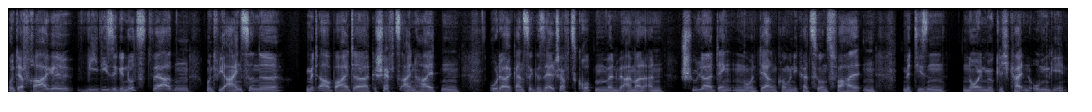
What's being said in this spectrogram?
und der Frage, wie diese genutzt werden und wie einzelne Mitarbeiter, Geschäftseinheiten oder ganze Gesellschaftsgruppen, wenn wir einmal an Schüler denken und deren Kommunikationsverhalten mit diesen neuen Möglichkeiten umgehen.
